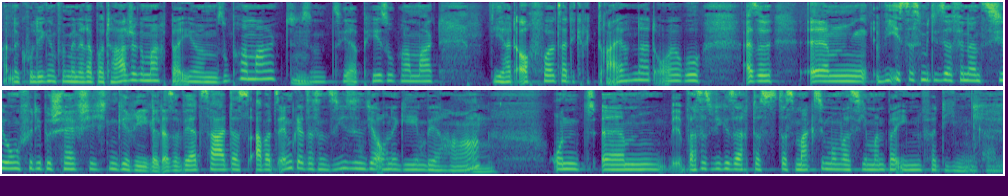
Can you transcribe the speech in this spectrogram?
hat eine Kollegin von mir eine Reportage gemacht bei ihrem Supermarkt, mhm. diesem CAP-Supermarkt. Die hat auch Vollzeit, die kriegt 300 Euro. Also ähm, wie ist das mit dieser Finanzierung für die Beschäftigten geregelt? Also wer zahlt das Arbeitsentgelt? Das sind Sie, Sie sind ja auch eine GmbH. Mhm. Und ähm, was ist, wie gesagt, das, das Maximum, was jemand bei Ihnen verdienen kann?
